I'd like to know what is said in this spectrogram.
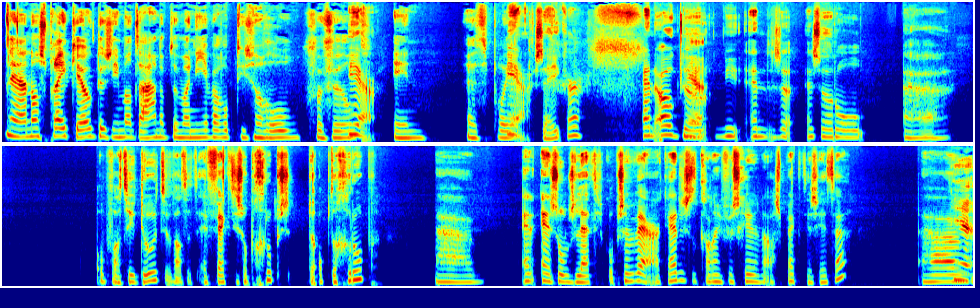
Ja, en dan spreek je ook dus iemand aan op de manier waarop hij zijn rol vervult in het project. Ja, zeker. En ook de, en, en zijn rol uh, op wat hij doet, wat het effect is op, groeps, de, op de groep. Uh, en, en soms letterlijk op zijn werk. Hè? Dus dat kan in verschillende aspecten zitten. Um, ja.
